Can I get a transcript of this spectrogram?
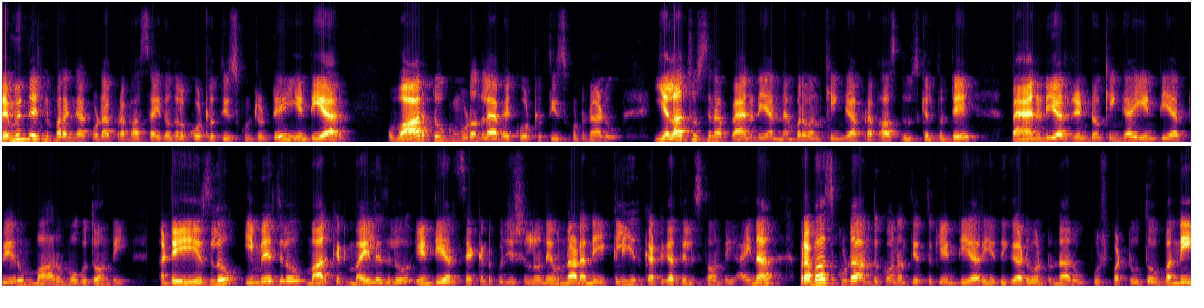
రెమ్యునరేషన్ పరంగా కూడా ప్రభాస్ ఐదు వందల కోట్లు తీసుకుంటుంటే ఎన్టీఆర్ వార్ టూకు మూడు వందల యాభై కోట్లు తీసుకుంటున్నాడు. ఎలా చూసినా పాన్ ఇండియా నెంబర్ వన్ కింగ్గా ప్రభాస్ దూసుకెళ్తుంటే పాన్ ఇండియా రెండో కింగ్గా ఎన్టీఆర్ పేరు మారుమోగుతోంది. అంటే ఏజ్లో ఇమేజ్లో మార్కెట్ మైలేజ్లో ఎన్టీఆర్ సెకండ్ పొజిషన్లోనే ఉన్నాడని క్లియర్ కట్గా తెలుస్తోంది. అయినా ప్రభాస్ కూడా అందుకోనంత ఎత్తుకి ఎన్టీఆర్ ఎదిగాడు అంటున్నారు. పుష్ప టూతో బన్నీ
